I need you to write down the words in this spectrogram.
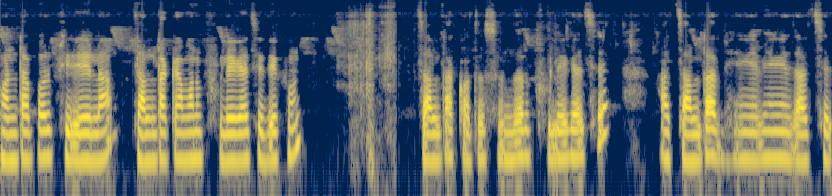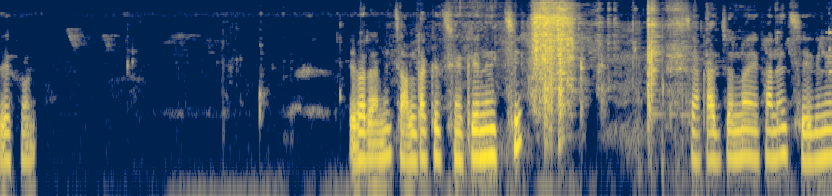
ঘণ্টা পর ফিরে এলাম। চালটা কেমন ফুলে গেছে দেখুন। চালটা কত সুন্দর ফুলে গেছে আর চালটা ভেঙে ভেঙে যাচ্ছে দেখুন। এবার আমি চালটাকে ছেঁকে নিচ্ছি। ছেঁকার জন্য এখানে ছেঁকনি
